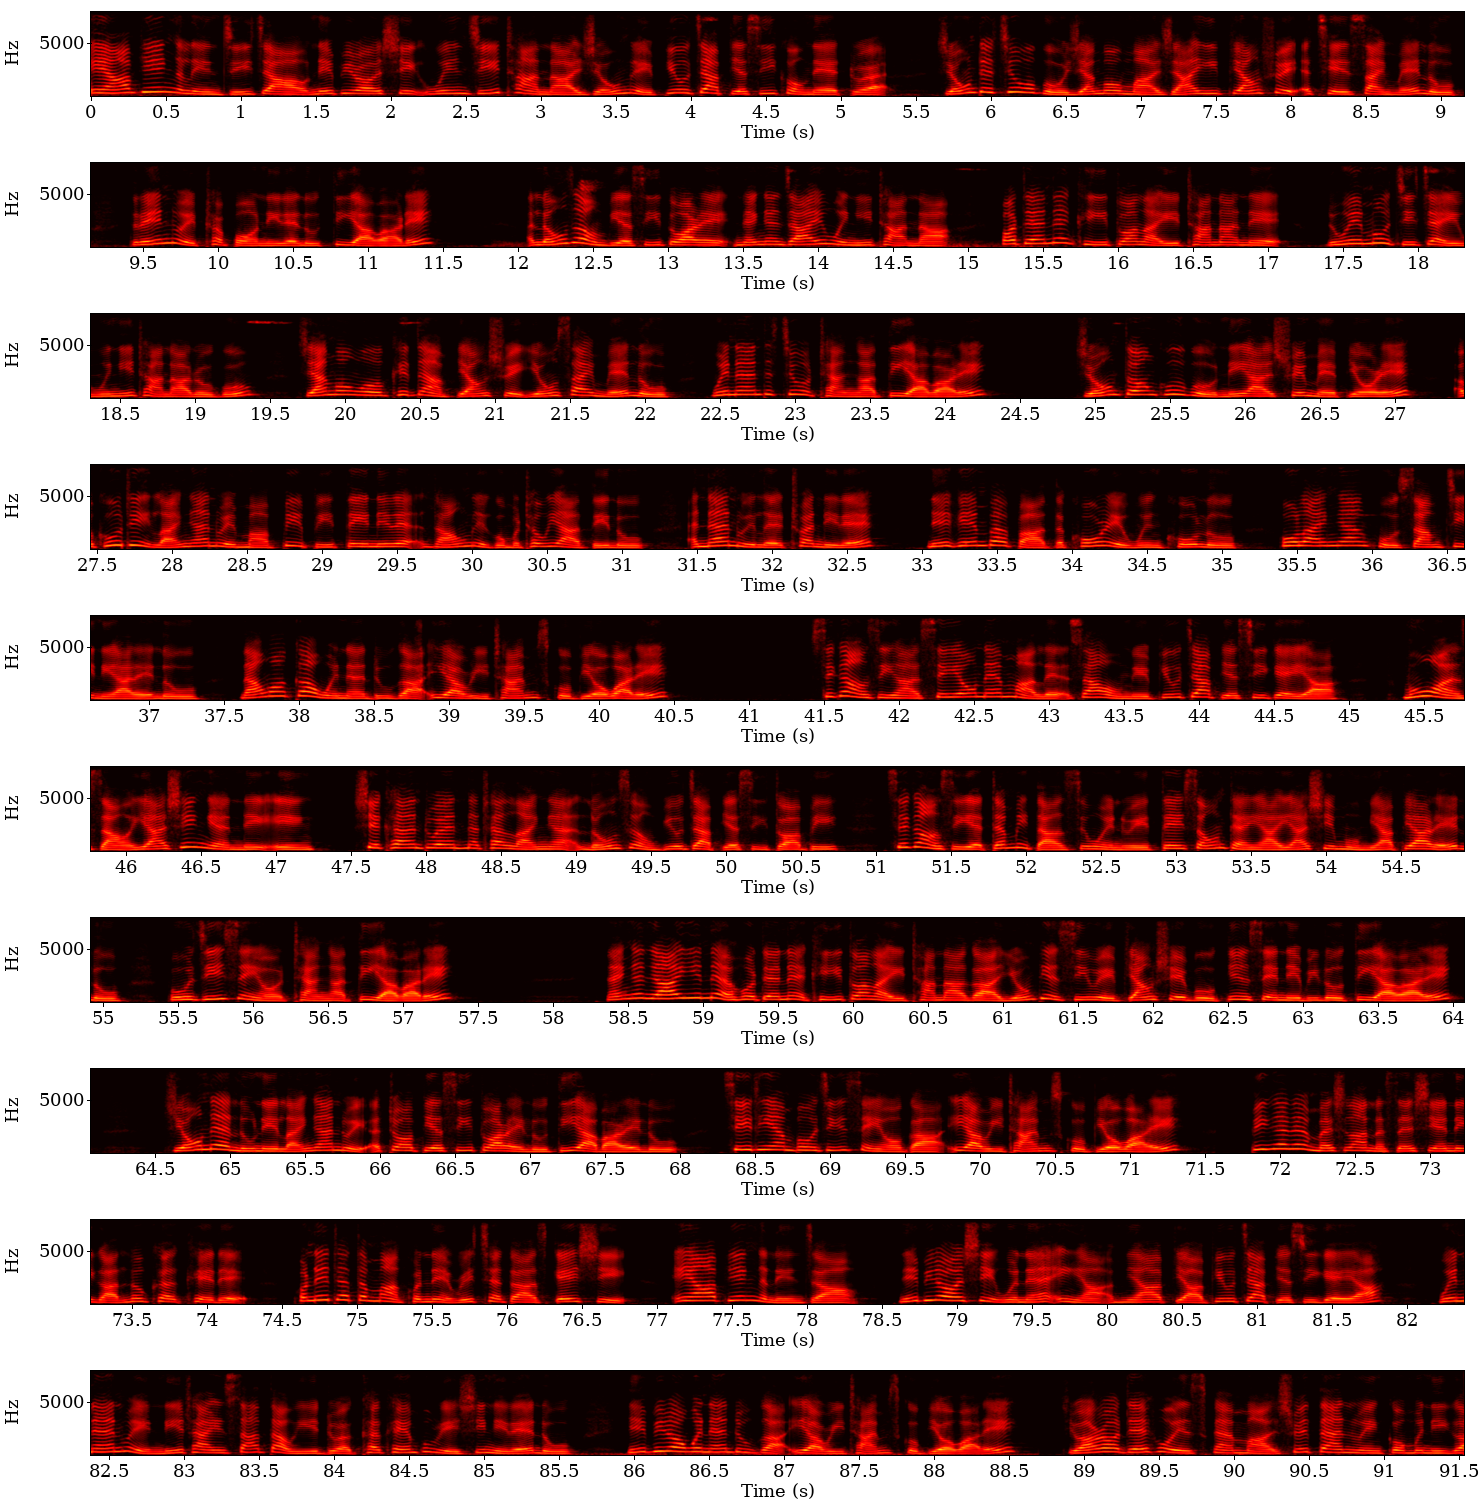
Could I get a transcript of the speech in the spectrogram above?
အားပြင်းငလင်ကြီးကြောင့်နေပြည်တော်ရှိဝင်းကြီးဌာနရုံးတွေပြိုကျပျက်စီးကုန်တဲ့အတွက်ရုံးတချို့ကိုရန်ကုန်မှာယာယီပြောင်းရွှေ့အခြေစိုက်မယ်လို့သတင်းတွေထွက်ပေါ်နေတယ်လို့သိရပါတယ်။အလုံးစုံပျက်စီးသွားတဲ့နိုင်ငံသားရေးဝန်ကြီးဌာနဟိုတယ်နဲ့ခီးသွမ်းလာရေးဌာနနဲ့လူဝင်မှုကြီးကြပ်ရေးဝန်ကြီးဌာနတို့ကိုရန်ကုန်ကိုခေတ္တပြောင်းရွှေ့ရုံးဆိုင်မယ်လို့ဝန်ထမ်းတချို့ထံကသိရပါတယ်။ရုံးသုံးခုကိုနေရာရွှေ့မယ်ပြောတယ်။ အခုထိလိုင်းငန်းတွေမှာပြပြီးတည်နေတဲ့အလောင်းတွေကိုမထုတ်ရသေးလို့အနံ့တွေလည်းထွက်နေတယ်။နေကင်းဘက်ပါတခိုးတွေဝင်ခိုးလို့ကိုလိုင်းငန်းကိုစောင့်ကြည့်နေရတယ်လို့နာဝကဝန်ထမ်းတူက ARD Times ကိုပြောပါရယ်။စစ်ကောင်စီဟာစေယုံထဲမှာလည်းအဆောက်အုံတွေပြိုကျပျက်စီးခဲ့ရာမူဝန်ဆောင်ရရှိငယ်နေအိမ် ရှစ်ခန်းတွဲနှစ်ထပ်လိုင်းကအလုံးစုံပြိုကျပျက်စီးသွားပြီးစစ်ကောင်စီရဲ့တက်မိသားစုဝင်တွေတိတ်ဆုံးတန်ရာရရှိမှုများပြားတယ်လို့ဗိုလ်ကြီးစင်ရောထံကသိရပါဗျ။နိုင်ငံသားရေးနဲ့ဟိုတယ်နဲ့ခီးသွွားလာရေးဌာနကရုံးပစ္စည်းတွေပြောင်းရွှေ့ဖို့ပြင်ဆင်နေပြီလို့သိရပါဗျ။ရုံးနဲ့လူနေလိုင်းကန်းတွေအတော်ပျက်စီးသွားတယ်လို့သိရပါတယ်လို့ CTM ဗိုလ်ကြီးစင်ရောက ARD Times ကိုပြောပါရယ်။ပြီးခဲ့တဲ့မတ်လ28ရက်နေ့ကလှုပ်ခတ်ခဲ့တဲ့ခုနှစ်တသမခုနှစ် Richard Tasgate ရှိ အင်အားပြင်းငလင်ကြောင့်နေပြည်တော်ရှိဝန်ထမ်းအိမ်ယာအများအပြားပြိုကျပျက်စီးခဲ့ရာဝန်ထမ်းတွေနေထိုင်စားတောက်ရေးအတွက်ခက်ခဲမှုတွေရှိနေတယ်လို့နေပြည်တော်ဝန်ထမ်းတို့က AR Times ကိုပြောပါတယ်။ရွာတော်တဲဟိုစကန်မှာရွှေတန်တွင်ကုမ္ပဏီက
